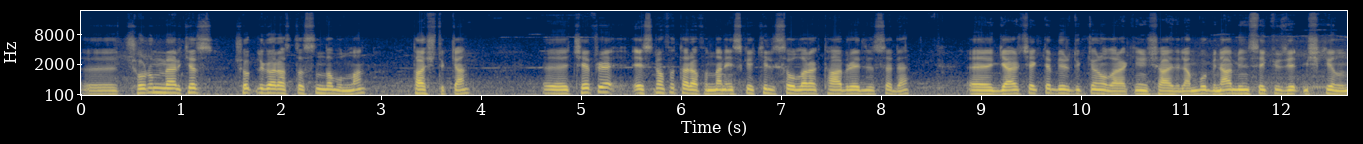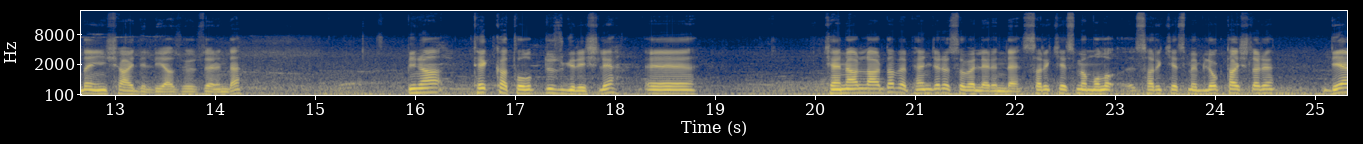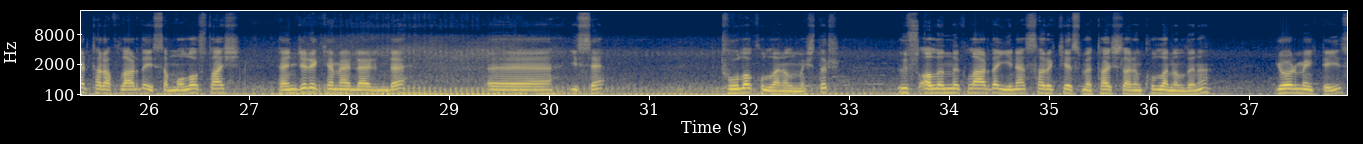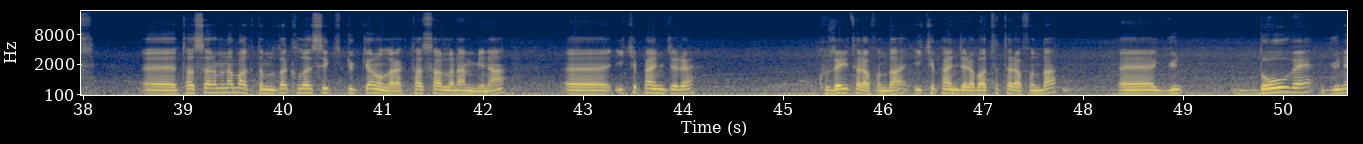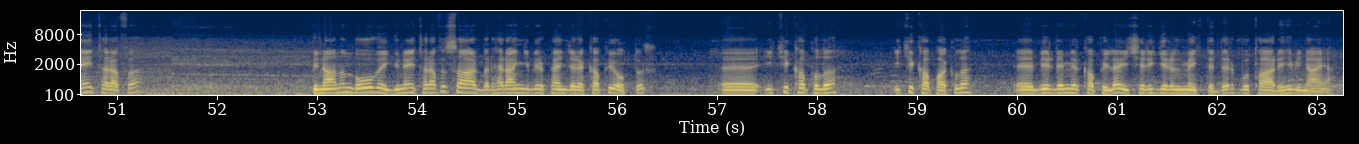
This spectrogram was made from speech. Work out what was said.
Ee, Çorum Merkez Çöplük arastasında bulunan taş dükkan. Ee, Çevre esnafı tarafından eski kilise olarak tabir edilse de e, gerçekte bir dükkan olarak inşa edilen bu bina 1872 yılında inşa edildi yazıyor üzerinde. Bina tek kat olup düz girişli. Ee, kenarlarda ve pencere sövelerinde sarı kesme molo, sarı kesme blok taşları, diğer taraflarda ise moloz taş, pencere kemerlerinde eee, ise tuğla kullanılmıştır. Üst alınlıklarda yine sarı kesme taşların kullanıldığını görmekteyiz. Eee, tasarımına baktığımızda klasik dükkan olarak tasarlanan bina. Eee, iki pencere kuzey tarafında, iki pencere batı tarafında, eee, gün, doğu ve güney tarafı binanın doğu ve güney tarafı sağırdır. Herhangi bir pencere kapı yoktur. Eee iki kapılı, iki kapaklı bir demir kapıyla içeri girilmektedir bu tarihi binaya.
